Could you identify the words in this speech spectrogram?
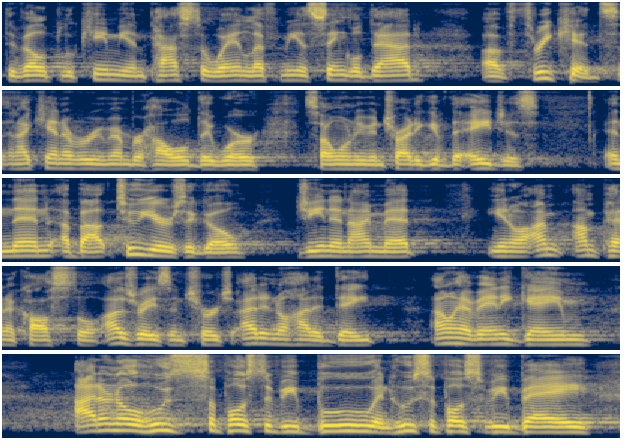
developed leukemia and passed away and left me a single dad of three kids. And I can't ever remember how old they were, so I won't even try to give the ages. And then about two years ago, Gina and I met. You know, I'm, I'm Pentecostal. I was raised in church. I didn't know how to date, I don't have any game. I don't know who's supposed to be boo and who's supposed to be bay.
